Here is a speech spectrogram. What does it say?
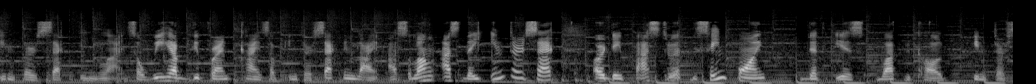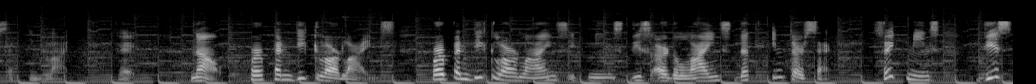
intersecting line. So we have different kinds of intersecting line. As long as they intersect or they pass through at the same point that is what we call intersecting line okay now perpendicular lines perpendicular lines it means these are the lines that intersect so it means this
